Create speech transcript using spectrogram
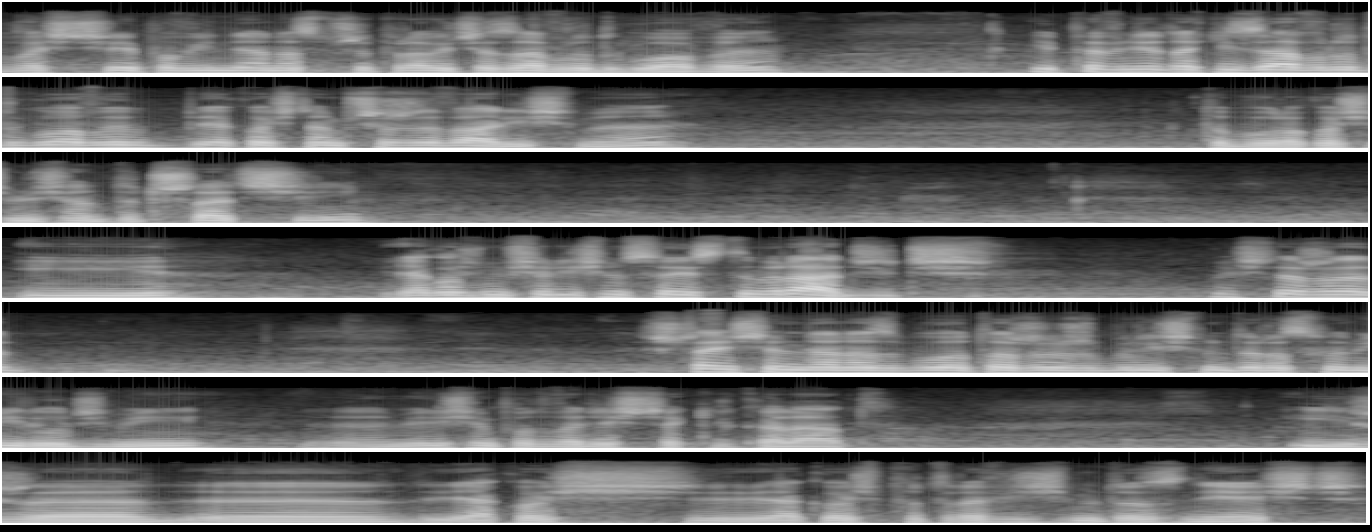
właściwie powinna nas przyprawić o zawrót głowy i pewnie taki zawrót głowy jakoś tam przeżywaliśmy. To był rok 83 i jakoś musieliśmy sobie z tym radzić. Myślę, że szczęściem dla nas było to, że już byliśmy dorosłymi ludźmi, e, mieliśmy po dwadzieścia kilka lat i że e, jakoś, jakoś potrafiliśmy to znieść.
